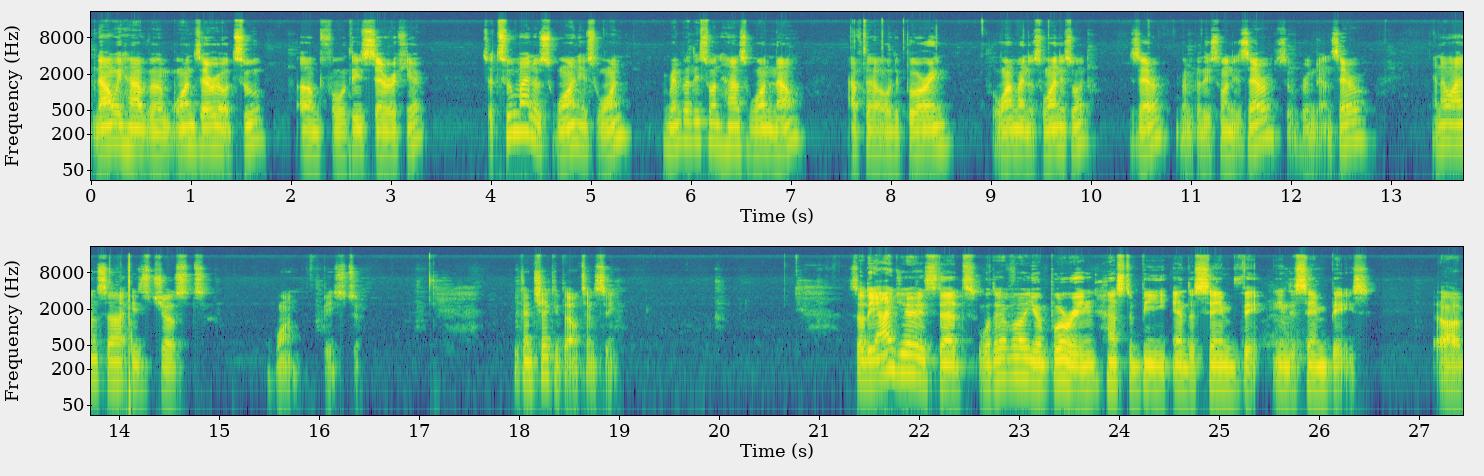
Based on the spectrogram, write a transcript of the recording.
now we have um, 1, 0, or 2 um, for this 0 here. So 2 minus 1 is 1. Remember this one has 1 now after all the borrowing. 1 minus 1 is what? 0. Remember this one is 0, so bring down 0. And our answer is just 1 base 2. You can check it out and see. So the idea is that whatever you're borrowing has to be in the same in the same base. Uh,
